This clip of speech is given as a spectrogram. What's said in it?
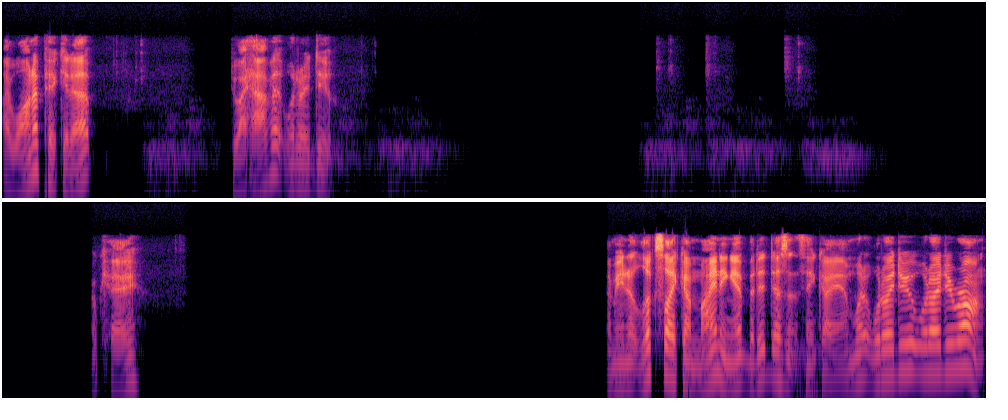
I want to pick it up. Do I have it? What do I do? Okay. I mean, it looks like I'm mining it, but it doesn't think I am. What, what do I do? What do I do wrong?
